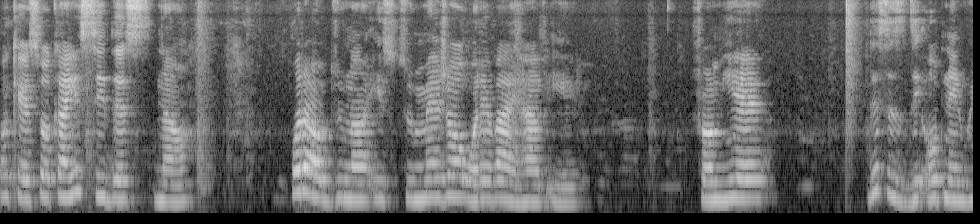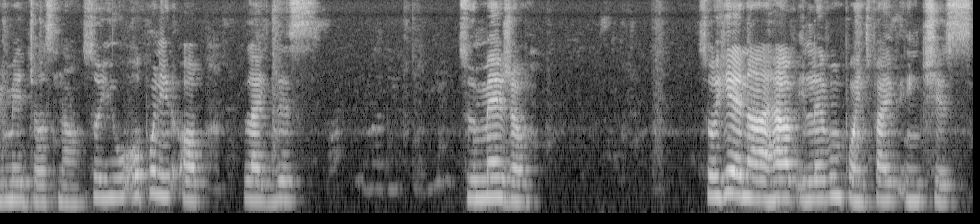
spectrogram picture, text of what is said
Okay so can you see this now? What i'll do now is to measure whatever i have here. From here this is the opening we made just now. So you open it up like this to measure so here now I have 11.5 inches.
